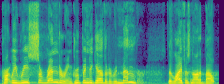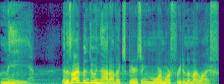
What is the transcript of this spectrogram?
partly resurrendering, grouping together to remember that life is not about me. And as I've been doing that, I'm experiencing more and more freedom in my life,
